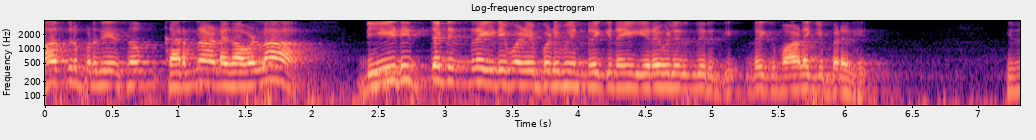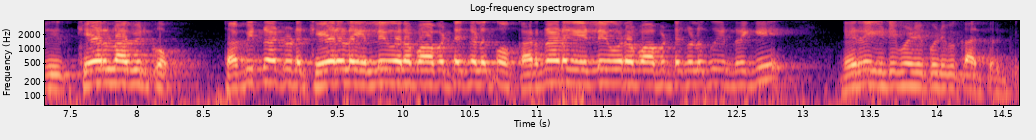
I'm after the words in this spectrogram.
ஆந்திர பிரதேசம் கர்நாடகாவெல்லாம் நீடித்த நின்ற இடிமழை பொழிவு இன்றைக்கு இரவிலிருந்து இருக்கு. இன்றைக்கு மாலைக்கு பிறகு. இது கேரளாவிற்கும். தமிழ்நாட்டோட கேரள எல்லையோர மாவட்டங்களுக்கும் கர்நாடக எல்லையோர மாவட்டங்களுக்கும் இன்றைக்கு நிறைய இடிமழை பிடிவு காத்திருக்கு.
